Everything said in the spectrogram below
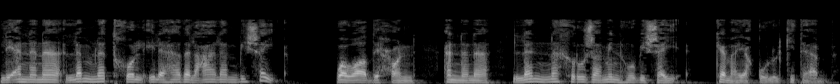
لأننا لم ندخل إلى هذا العالم بشيء وواضح أننا لن نخرج منه بشيء كما يقول الكتاب.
